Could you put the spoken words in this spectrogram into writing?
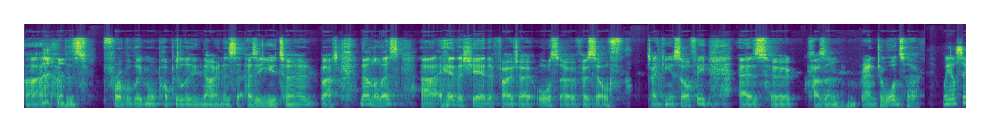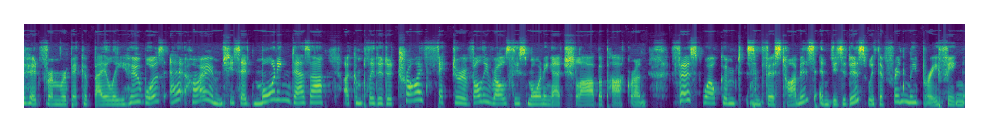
uh, it was probably more popularly known as as a U-turn. But nonetheless, uh, Heather shared a photo also of herself taking a selfie as her cousin ran towards her. We also heard from Rebecca Bailey, who was at home. She said, Morning, Dazza. I completed a trifecta of volley rolls this morning at Shellharbour Park Run. First, welcomed some first timers and visitors with a friendly briefing.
